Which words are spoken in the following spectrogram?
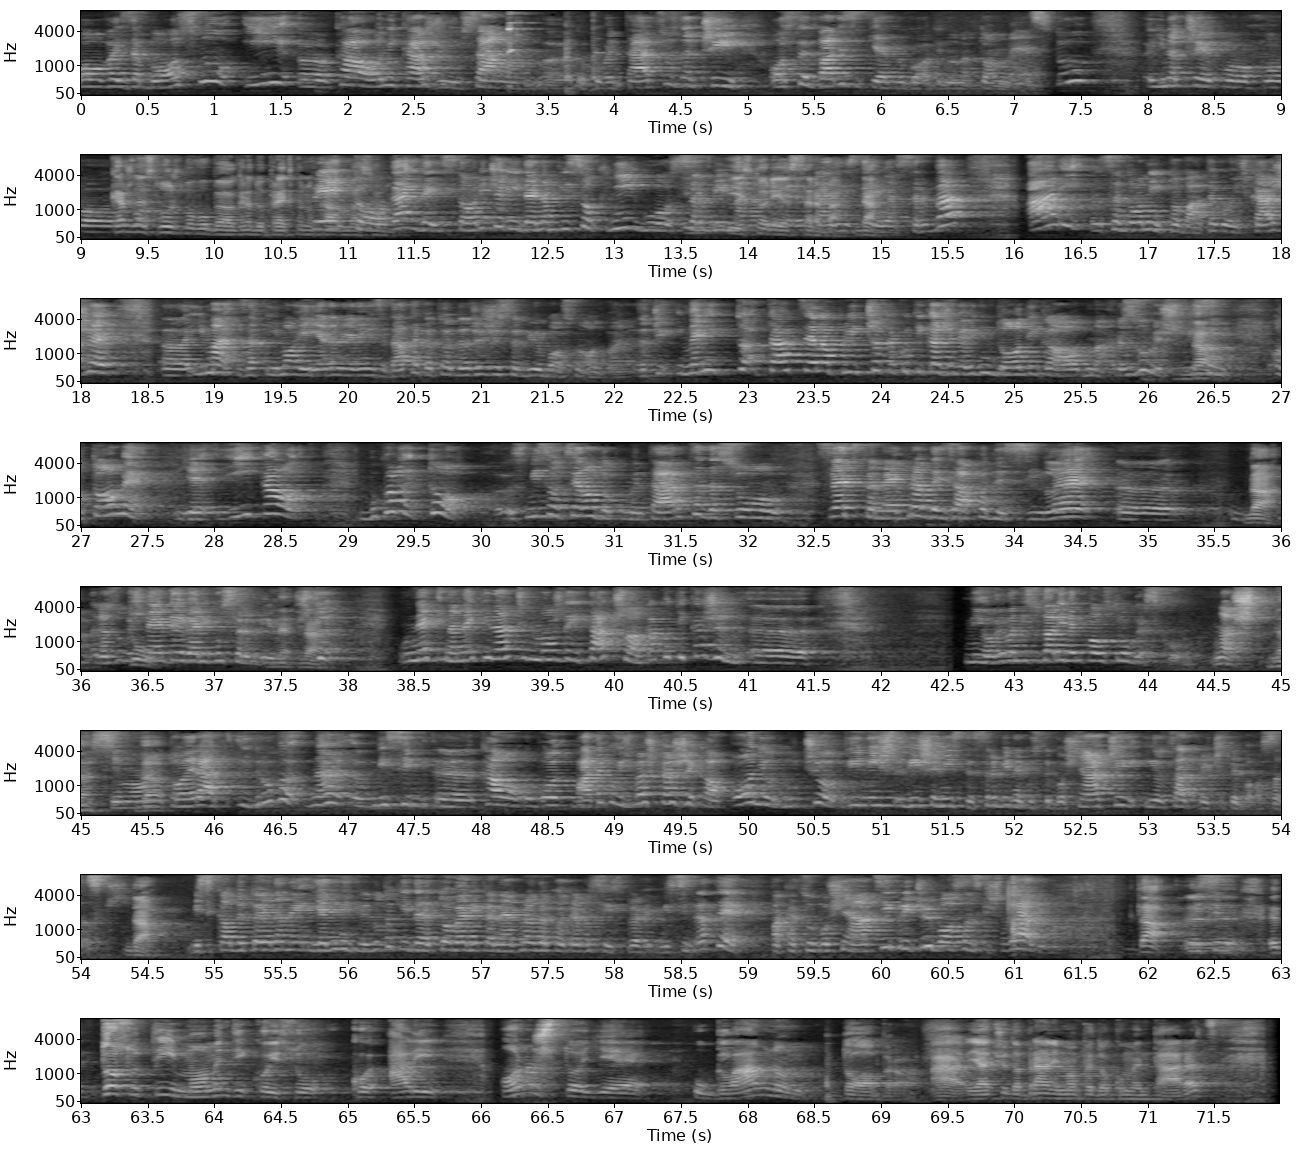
ovaj, za Bosnu i e, kao oni kažu u samom e, dokumentarcu, znači, ostaje 21 godinu na tom mestu, inače po... po Kažu da je služba u Beogradu prethodno pre kao toga i da je istoričar i da je napisao knjigu o Srbima. Istorija Srba, da. Istorija Srba, ali sad oni, to Batagović kaže, e, ima, imao je jedan jedini zadatak, a to je da drži Srbiju i Bosnu odvojene. Znači, i meni ta, ta cela priča, kako ti kažem, ja vidim Dodiga odmah, razumeš? Da. Mislim, o tome je i kao, bukvalno je to smisao celog dokumentarca, da su svetska nepravda i zapadne sile, e, da, razumeš, tu. ne daju veliku Srbiju. Ne, da. Što, u neki, na neki način možda i tačno, ali kako ti kažem, e, ni ovima nisu dali veliku Austro-Ugarsku. Znaš, da, mislim, da. to je rat. I drugo, na, mislim, e, kao, Bataković baš kaže kao, on je odlučio, vi niš, više niste Srbi, nego ste Bošnjači i od sad pričate bosanski. Da. Mislim, kao da je to jedan jedini trenutak i da je to velika nepravda koja treba se ispraviti. Mislim, brate, pa kad su Bošnjaci pričaju bosanski, šta da radimo? Da, Mislim... E, to su ti momenti koji su, ko, ali ono što je uglavnom dobro, a ja ću da branim opet dokumentarac,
